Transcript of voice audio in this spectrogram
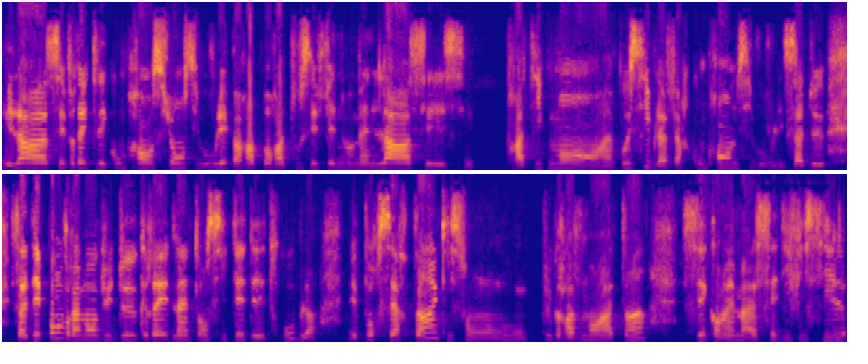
et là, c'est vrai que les compréhensions, si vous voulez, par rapport à tous ces phénomènes-là, c'est pratiquement impossible à faire comprendre, si vous voulez. Ça, de, ça dépend vraiment du degré, de l'intensité des troubles. Et pour certains qui sont plus gravement atteints, c'est quand même assez difficile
